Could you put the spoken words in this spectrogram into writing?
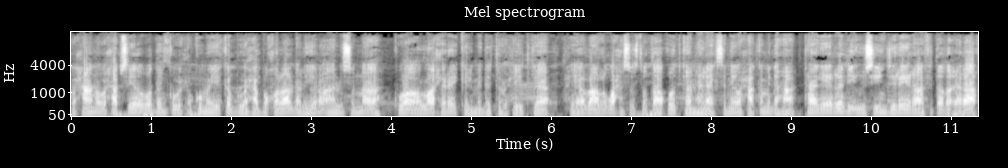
waxaana uu xabsiyada waddanka uu xukumayay ka buuxa boqolaal dhallinyaro ahlu sunno ah kuwa oo loo xiray kelimadda tawxiidka. Waxyaabaha lagu xasuusto taaquudkan halaagsamay waxaa ka mid ahaa taageeradii uu siin jiray raafidada ciraaq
